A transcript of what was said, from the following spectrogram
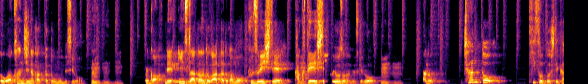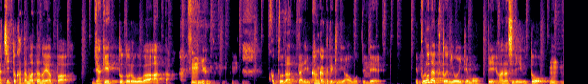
そうは感じなかったと思うんですよ。うんうんうん。なんか、で、インスタアカウントがあったとかも、付随して確定していく要素なんですけど、うんうん。あの、ちゃんと基礎としてガチッと固まったのは、やっぱ、ジャケットとロゴがあったうんうんいうことだったり、感覚的には思ってて、でプロダクトにおいてもって話で言うと、うんうん。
